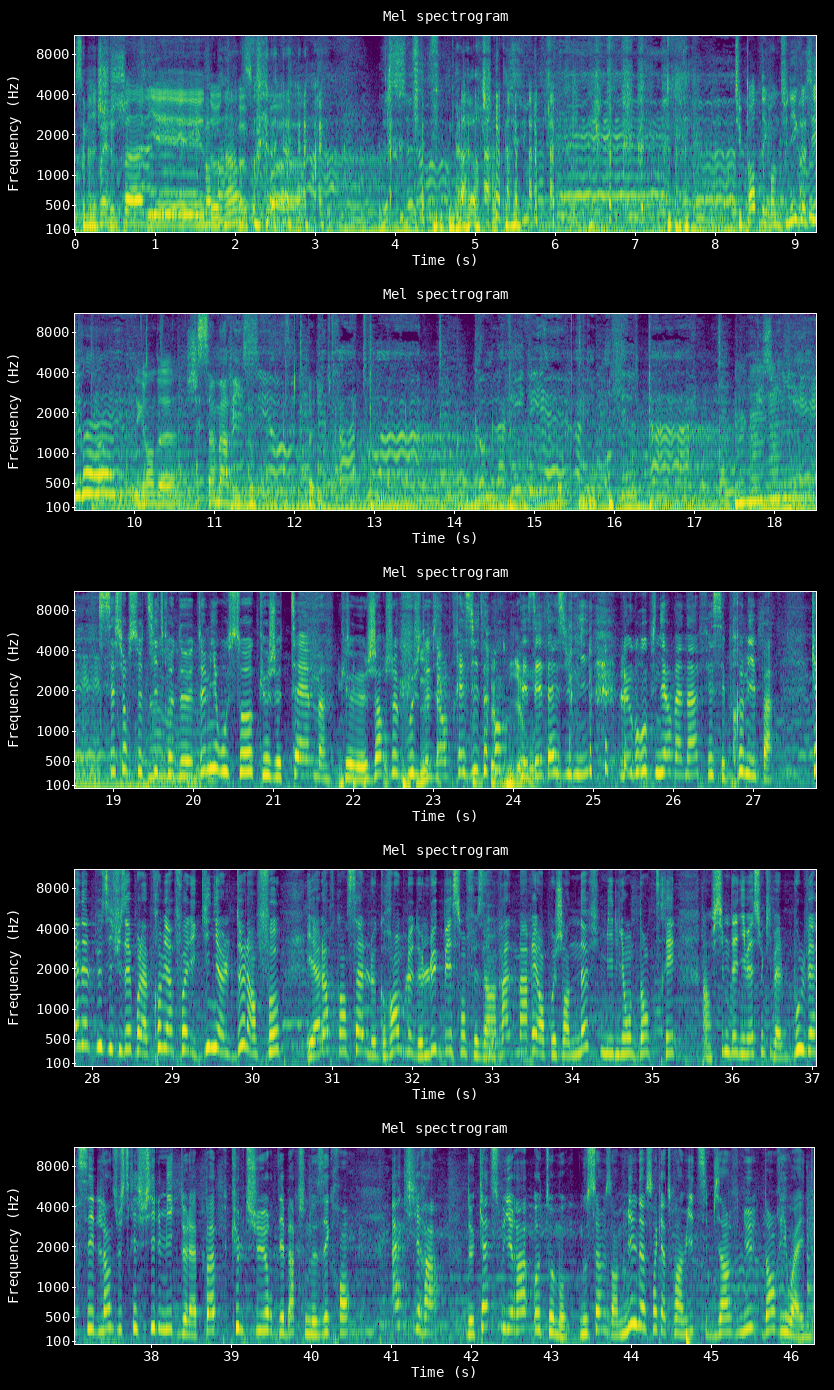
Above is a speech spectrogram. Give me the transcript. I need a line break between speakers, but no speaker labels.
C'est mon père.
chevalier
Papa. Alors.
Tu portes des grandes tuniques aussi Des grandes. euh,
Ça m'arrive. Pas du tout.
C'est sur ce titre de Demi Rousseau que je t'aime que George Bush
De-
devient président
Demi
des. États-Unis. Le groupe Nirvana fait ses premiers pas. Canal Plus diffusait pour la première fois les guignols de l'info. Et alors qu'en salle, le Grand Bleu de Luc Besson faisait un raz-de-marée en pochant 9 millions d'entrées, un film d'animation qui va bouleverser l'industrie filmique de la pop culture débarque sur nos écrans. Akira de Katsuhira Otomo. Nous sommes en 1988. Bienvenue dans Rewind.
